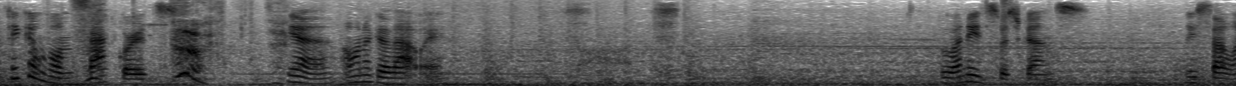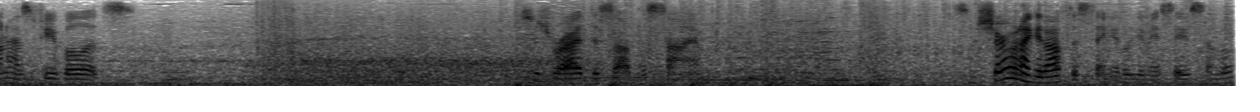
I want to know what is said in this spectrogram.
I think I'm going backwards. Yeah, I want to go that way. Oh, I need switch guns. At least that one has a few bullets. Let's just ride this out this time. So I'm sure when I get off this thing, it'll give me a save symbol.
